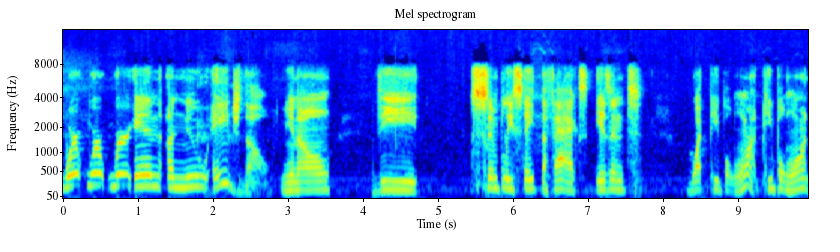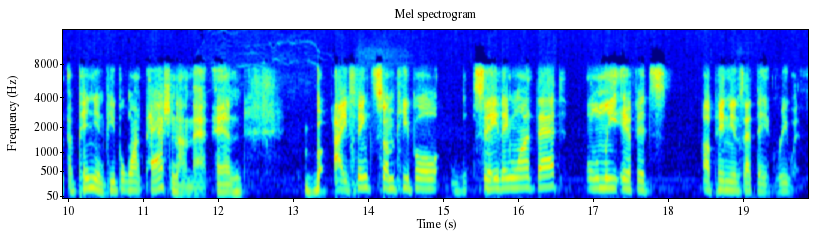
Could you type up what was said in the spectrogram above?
we're we're we're in a new age though you know? The simply state the facts isn't what people want. People want opinion. People want passion on that. And but i think some people say they want that only if it's opinions that they agree with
